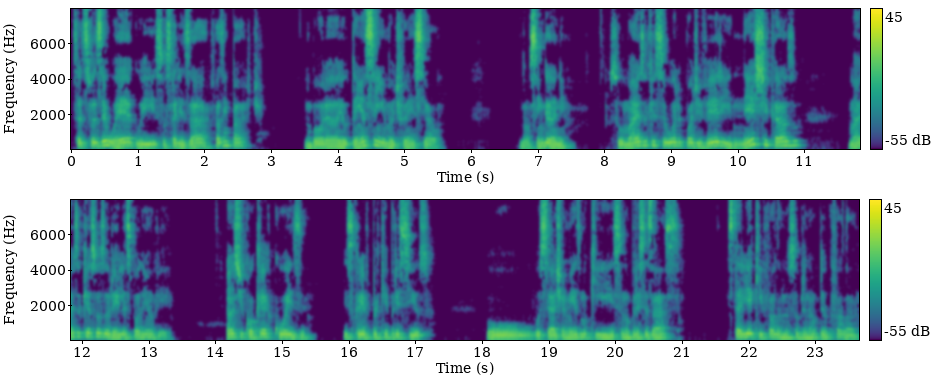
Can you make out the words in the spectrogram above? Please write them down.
Satisfazer o ego e socializar fazem parte. Embora eu tenha sim o meu diferencial. Não se engane. Sou mais do que seu olho pode ver e, neste caso, mais do que as suas orelhas podem ouvir. Antes de qualquer coisa, escrevo porque é preciso. Ou você acha mesmo que, se não precisasse, estaria aqui falando sobre não ter o que falar?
